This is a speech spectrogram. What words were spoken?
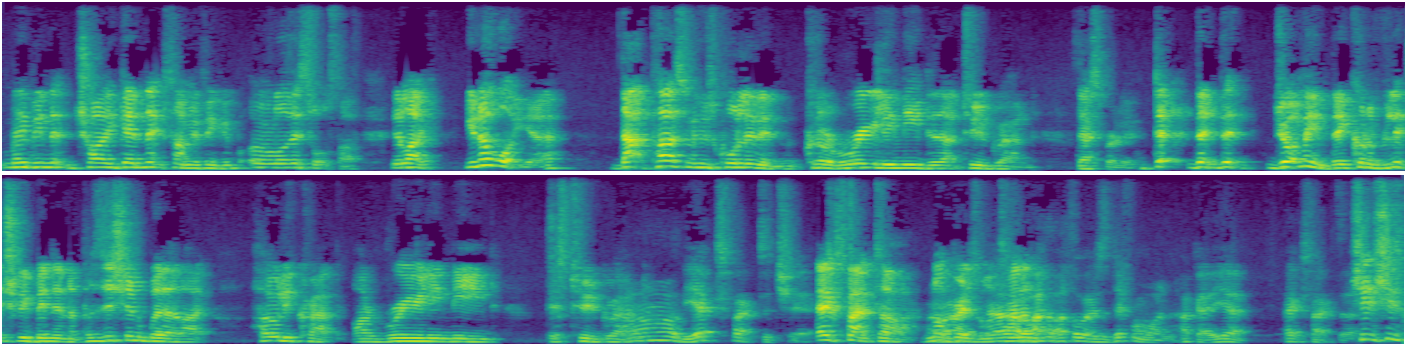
maybe ne- try again next time. You're thinking all of this sort of stuff. You're like you know what yeah, that person who's calling in could have really needed that two grand. Desperately. They, they, they, do you know what I mean? They could have literally been in a position where they're like, holy crap, I really need this two grand. Oh, the X Factor chick. X Factor, not Britain's no, I. I thought it was a different one. Okay, yeah, X Factor. She, she's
